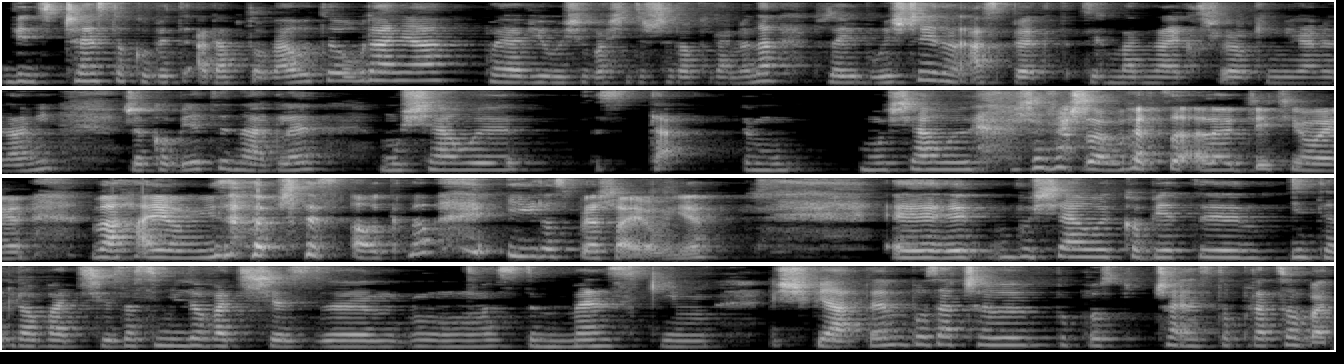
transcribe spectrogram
Więc często kobiety adaptowały te ubrania, pojawiły się właśnie te szerokie ramiona. Tutaj był jeszcze jeden aspekt tych marynarek z szerokimi ramionami, że kobiety nagle musiały musiały, przepraszam bardzo, ale dzieci moje machają mi przez okno i rozpraszają mnie. E, musiały kobiety integrować się, zasymilować się z, mm, z tym męskim światem, bo zaczęły po prostu często pracować,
